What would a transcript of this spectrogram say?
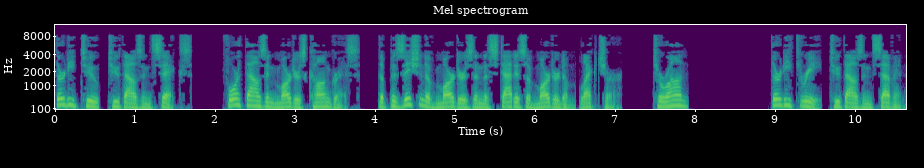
32, 2006. 4000 Martyrs Congress. The Position of Martyrs and the Status of Martyrdom lecture. Tehran 33, 2007.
